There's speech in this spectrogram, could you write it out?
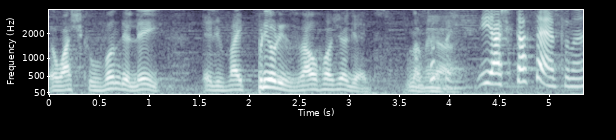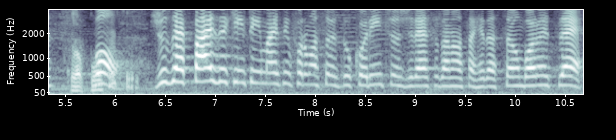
eu acho que o Vanderlei ele vai priorizar o Roger Guedes. Não acho. E acho que está certo, né? Com Bom, certeza. José Paz é quem tem mais informações do Corinthians, direto da nossa redação. Boa noite, Zé.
